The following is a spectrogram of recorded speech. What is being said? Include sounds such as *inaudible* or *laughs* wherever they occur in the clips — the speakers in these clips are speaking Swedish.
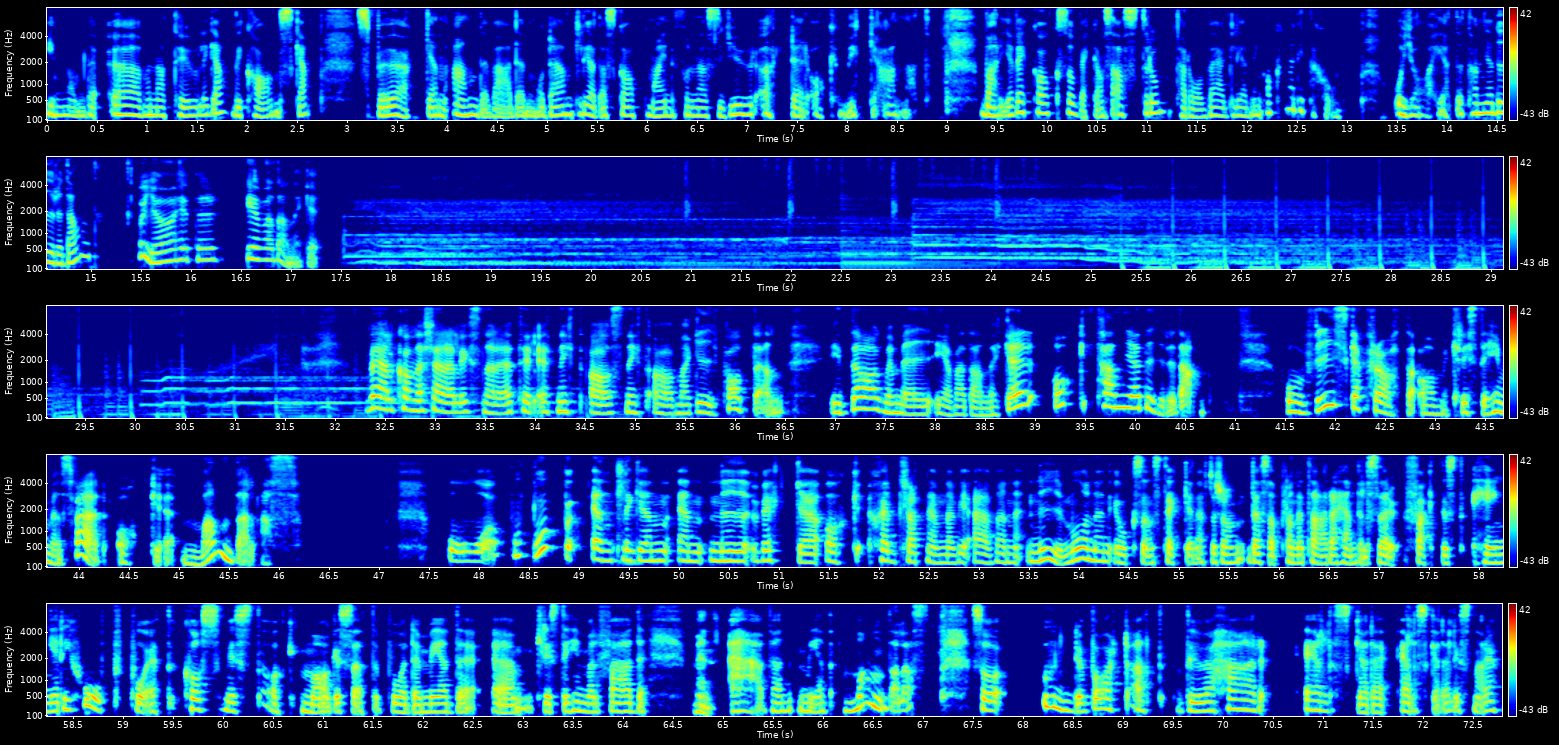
inom det övernaturliga, vikanska, spöken, andevärlden, modernt ledarskap, mindfulness, djur, örter och mycket annat. Varje vecka också veckans astro, tarot, vägledning och meditation. Och jag heter Tanja Dyredand. Och jag heter Eva Danneke. Välkomna kära lyssnare till ett nytt avsnitt av Magipodden. Idag med mig Eva Dannecker och Tanja Diredand. Och vi ska prata om Kristi himmelsfärd och mandalas. Åh, whoop, whoop. äntligen en ny vecka och självklart nämner vi även nymånen i Oxens tecken eftersom dessa planetära händelser faktiskt hänger ihop på ett kosmiskt och magiskt sätt, både med eh, Kristi himmelfärd men även med mandalas. Så underbart att du är här älskade, älskade lyssnare.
